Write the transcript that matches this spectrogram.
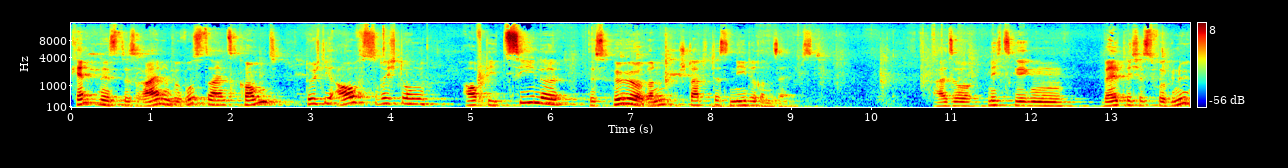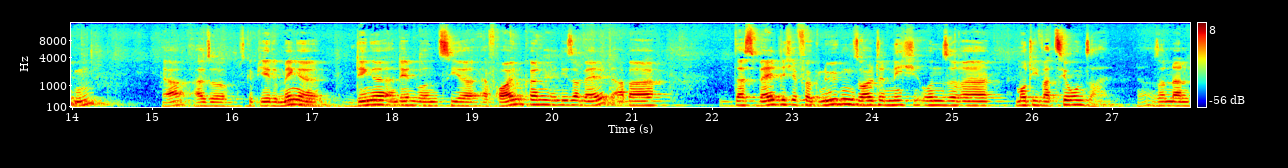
Kenntnis des reinen Bewusstseins kommt durch die Ausrichtung auf die Ziele des Höheren statt des Niederen Selbst. Also nichts gegen weltliches Vergnügen. Ja, also es gibt jede Menge Dinge, an denen wir uns hier erfreuen können in dieser Welt, aber das weltliche Vergnügen sollte nicht unsere Motivation sein, ja, sondern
